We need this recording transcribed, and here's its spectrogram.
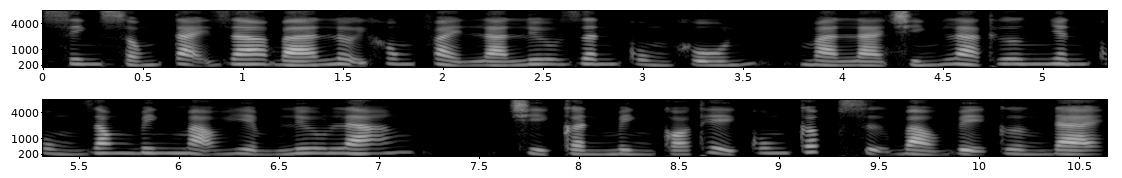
Sinh sống tại gia bá lợi không phải là lưu dân cùng khốn, mà là chính là thương nhân cùng dòng binh mạo hiểm lưu lãng. Chỉ cần mình có thể cung cấp sự bảo vệ cường đại,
